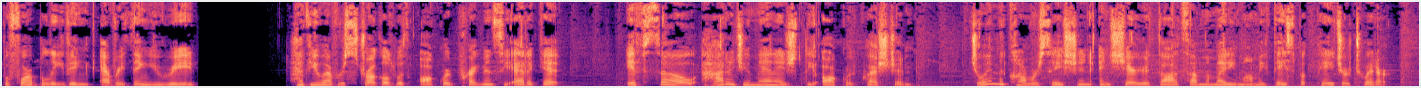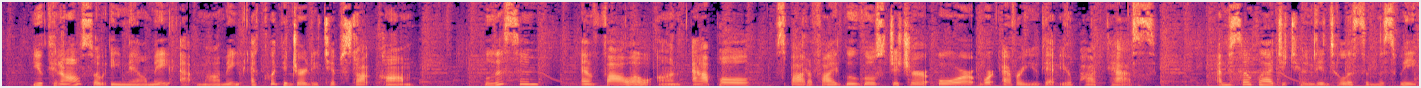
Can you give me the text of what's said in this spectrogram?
before believing everything you read. Have you ever struggled with awkward pregnancy etiquette? If so, how did you manage the awkward question? Join the conversation and share your thoughts on the Mighty Mommy Facebook page or Twitter. You can also email me at mommy at quickanddirtytips.com. Listen and follow on Apple, Spotify, Google, Stitcher, or wherever you get your podcasts. I'm so glad you tuned in to listen this week.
